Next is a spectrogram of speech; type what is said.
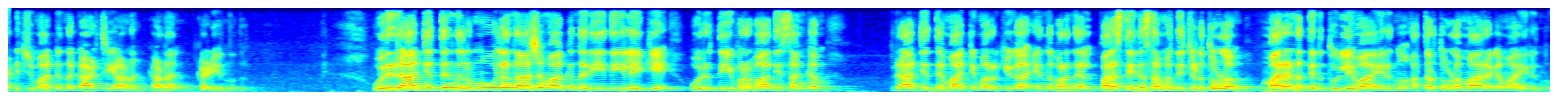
അടിച്ചു മാറ്റുന്ന കാഴ്ചയാണ് കാണാൻ കഴിയുന്നത്. ഒരു രാജ്യത്തെ നിർമൂല നാശമാക്കുന്ന രീതിയിലേക്ക് ഒരു തീവ്രവാദി സംഘം രാജ്യത്തെ മാറ്റിമറിക്കുക എന്ന് പറഞ്ഞാൽ ഫലസ്തീനെ സംബന്ധിച്ചിടത്തോളം മരണത്തിന് തുല്യമായിരുന്നു അത്രത്തോളം മാരകമായിരുന്നു.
